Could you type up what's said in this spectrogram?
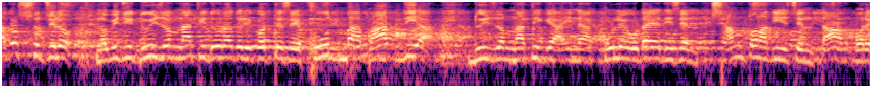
আদর্শ ছিল। নবীজি দুইজন নাতি দৌড়াদৌড়ি করতেছে খুদ বা বাদ দিয়া দুইজন নাতিকে আইনা কুলে উঠাইয়া দিয়েছেন সান্ত্বনা দিয়েছেন, তারপরে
